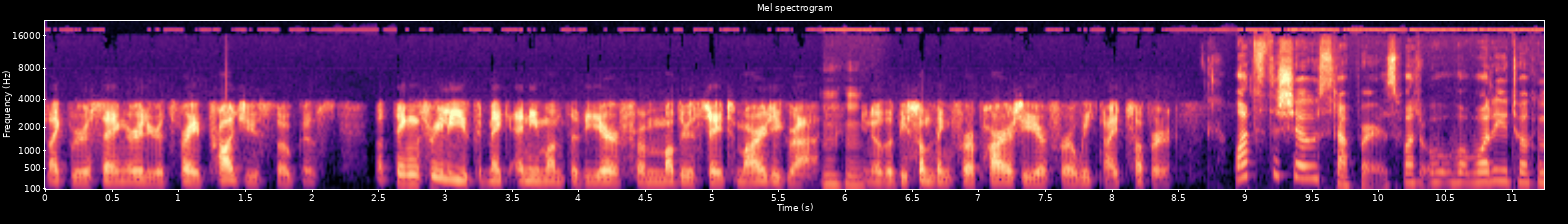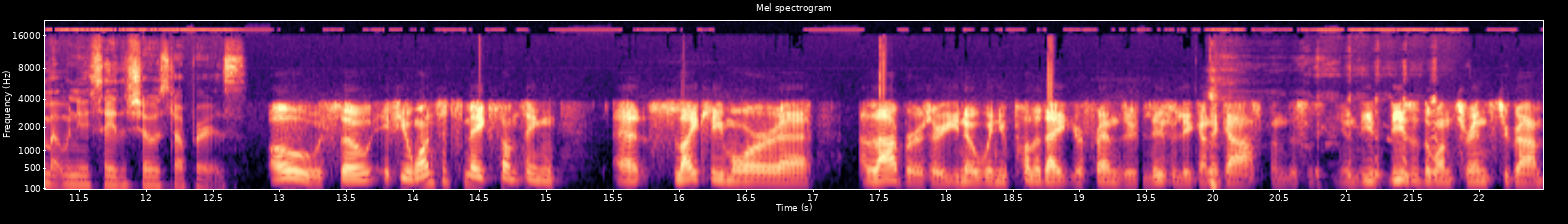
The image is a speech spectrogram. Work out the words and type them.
like we were saying earlier, it's very produce focused. But things really you could make any month of the year from Mother's Day to Mardi Gras. You know, there'll be something for a party or for a weeknight supper. What's the showstoppers? What, what what are you talking about when you say the showstoppers? Oh, so if you wanted to make something uh, slightly more uh, elaborate, or you know, when you pull it out, your friends are literally going to gasp. And this is you know, these these are the ones for Instagram.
